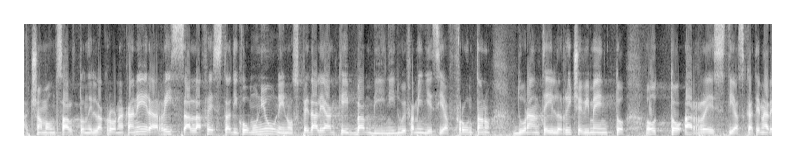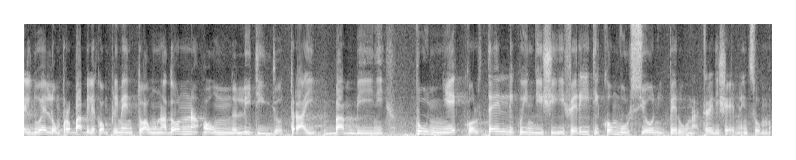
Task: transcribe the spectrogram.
facciamo un salto nella cronaca nera, rissa alla festa di comunione, in ospedale anche i bambini, due famiglie si affrontano durante il ricevimento, otto arresti, a scatenare il duello un probabile complimento a una donna o un litigio tra i bambini, pugni e coltelli, 15 i feriti, convulsioni per una tredicenne, insomma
